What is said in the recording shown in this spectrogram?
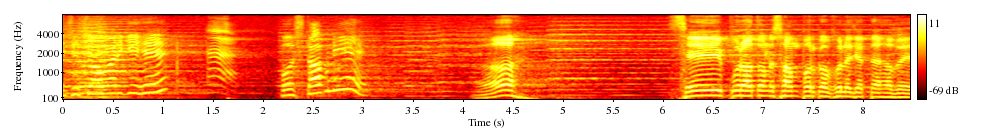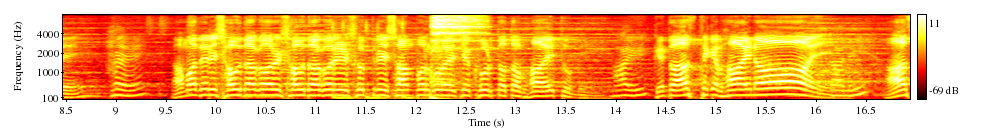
এসেছ আমার গৃহে? প্রস্তাব নিয়ে? আহ, সেই পুরাতন সম্পর্ক ভুলে যেতে হবে। হ্যাঁ। আমাদের সৌদাগর সৌদাগরের সূত্রে সম্পর্ক রয়েছে খুঁড়তো ভাই তুমি। ভাই। কিন্তু আজ থেকে ভাই নয়। তাহলে? আজ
